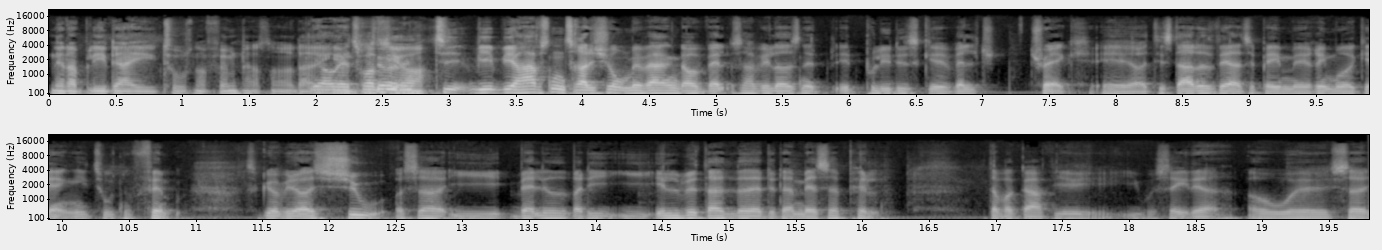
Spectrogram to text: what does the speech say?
netop lige der i 2015 og sådan noget? Der Jo, jeg tror, vi, vi, vi har haft sådan en tradition med, hver gang der var valg, så har vi lavet sådan et, et politisk øh, valgtrack, øh, og det startede der tilbage med Ring mod regeringen i 2005. Så gjorde vi det også i 7, og så i valget, var det i 11, der lavede jeg det der masseappel, der var GAP i, i USA der. Og øh, så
